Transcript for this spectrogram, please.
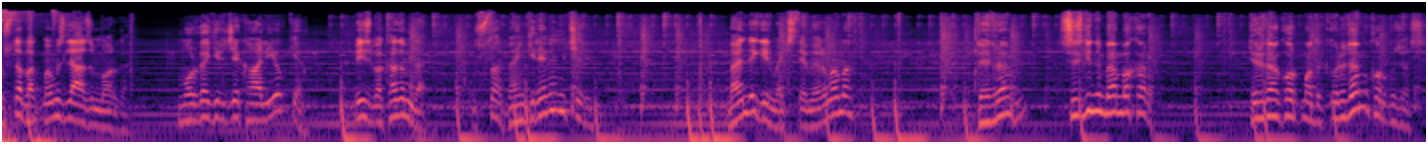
Usta bakmamız lazım morga. Morga girecek hali yok ya. Biz bakalım da. Usta ben giremem içeri. Ben de girmek istemiyorum ama. Devrem, siz gidin ben bakarım. Diriden korkmadık, ölüden mi korkacağız?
